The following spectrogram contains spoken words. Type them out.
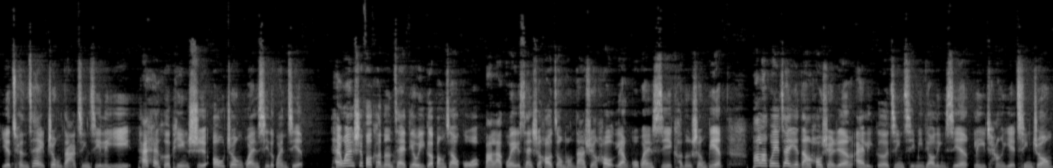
也存在重大经济利益。台海和平是欧中关系的关键。台湾是否可能再丢一个邦交国？巴拉圭三十号总统大选后，两国关系可能生变。巴拉圭在野党候选人艾里格近期民调领先，立场也亲中。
